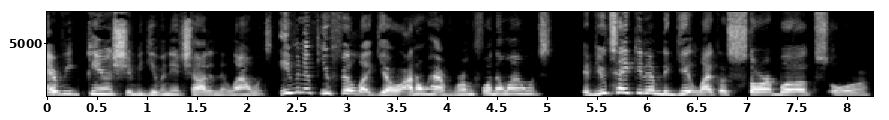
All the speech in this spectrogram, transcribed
Every parent should be giving their child an allowance. Even if you feel like, yo, I don't have room for an allowance. If you're taking them to get like a Starbucks or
